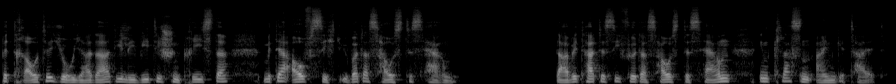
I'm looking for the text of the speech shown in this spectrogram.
betraute Jojada die levitischen Priester mit der Aufsicht über das Haus des Herrn. David hatte sie für das Haus des Herrn in Klassen eingeteilt.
